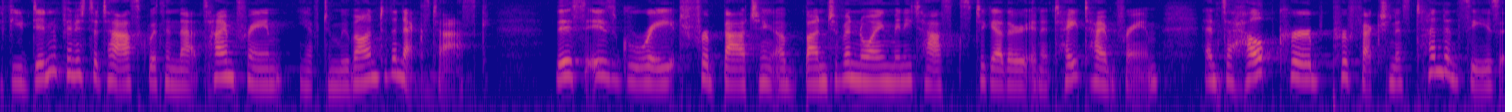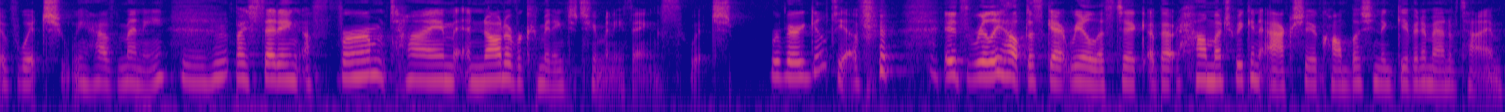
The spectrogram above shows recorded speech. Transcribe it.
If you didn't finish the task within that time frame, you have to move on to the next task. This is great for batching a bunch of annoying mini tasks together in a tight time frame and to help curb perfectionist tendencies, of which we have many, mm-hmm. by setting a firm time and not overcommitting to too many things, which we're very guilty of. it's really helped us get realistic about how much we can actually accomplish in a given amount of time.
